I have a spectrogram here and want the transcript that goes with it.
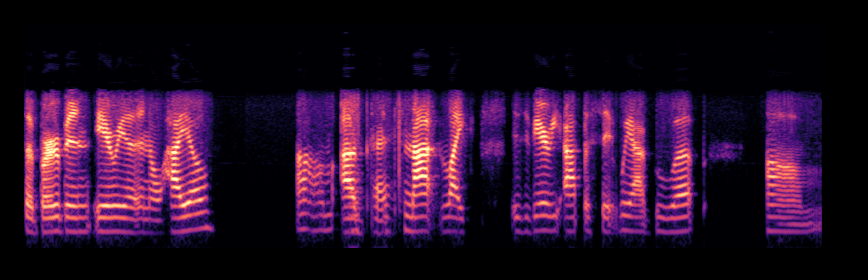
suburban area in Ohio. Um, I, Okay. it's not like it's very opposite where I grew up, um,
